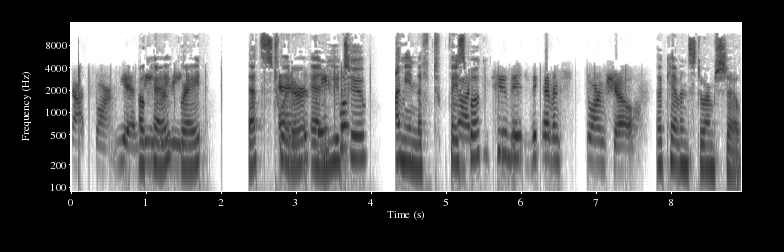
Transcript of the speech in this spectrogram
dot Storm. Yeah. V Okay, V. great. That's Twitter And and, Facebook- YouTube. I mean, the f- Facebook. Uh, YouTube is the Kevin Storm Show. The Kevin Storm Show.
